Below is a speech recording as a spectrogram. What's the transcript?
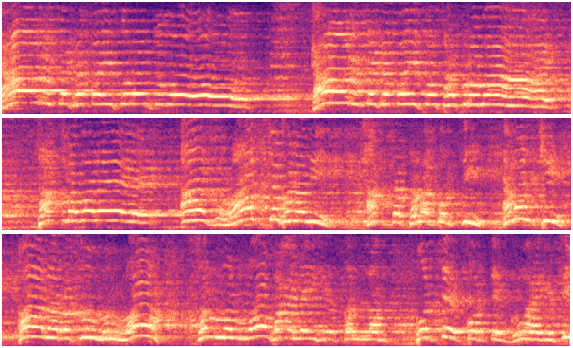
কার দেখা পাইছো যুবক? কার দেখা পাইছো ছাত্র ছাত্র বলে, আজ রাত যখন আমি হাতটা সালা করছি এমনকি কালা রসুল্লাহ সাল্লাল্লাহু আলাইহি সাল্লাম পড়তে পড়তে ঘুমায় গেছি,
